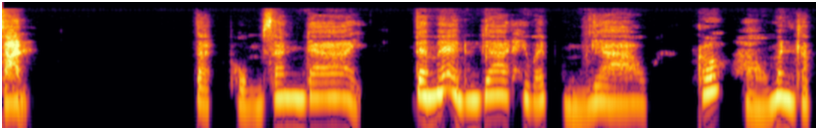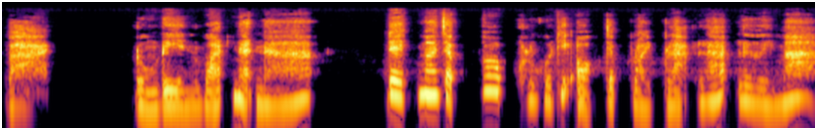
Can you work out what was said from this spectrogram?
สั้น ตัดผมสั้นได้ แต่ไม่อนุญาตให้ไว้ผมยาว เพราะเหามันระบาด โรงเรียนวัดน่ะนะ เด็กมาจากครอบครัวที่ออกจะปล่อยปละละเลยมาก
